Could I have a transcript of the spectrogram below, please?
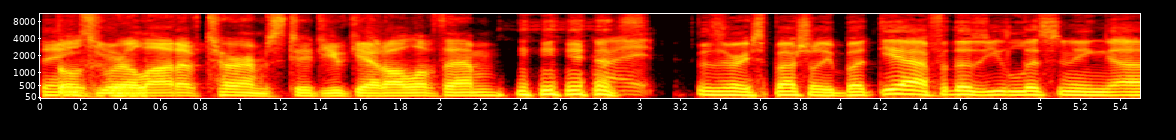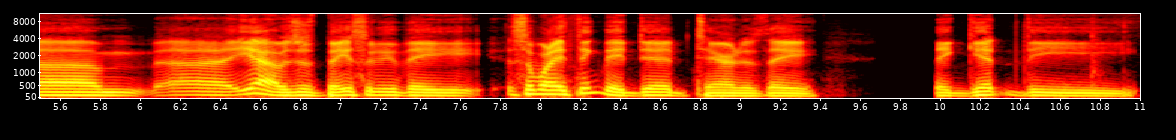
Thank Those you. were a lot of terms. Did you get all of them? Yes. Right. It was very special. But yeah, for those of you listening, um, uh, yeah, it was just basically they. So what I think they did, Taren, is they they get the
